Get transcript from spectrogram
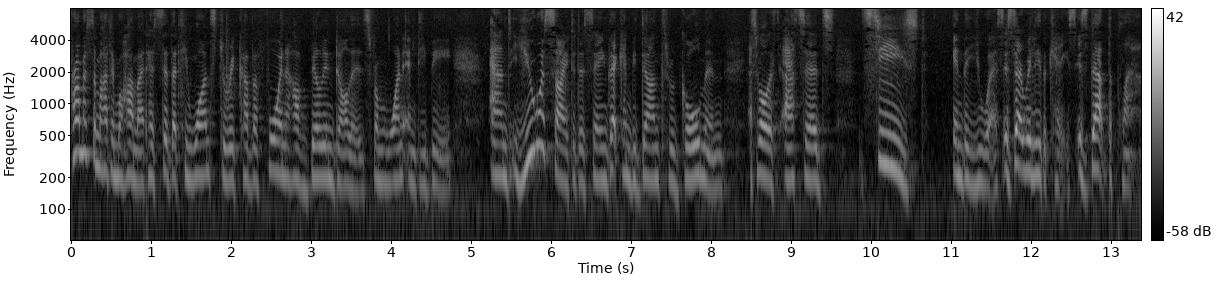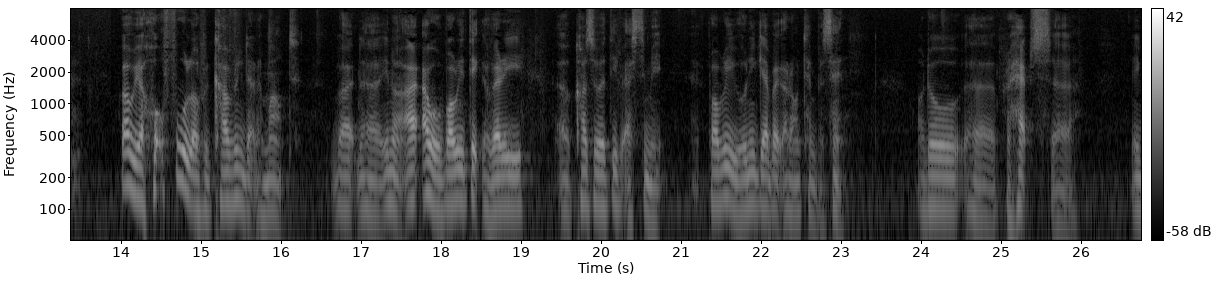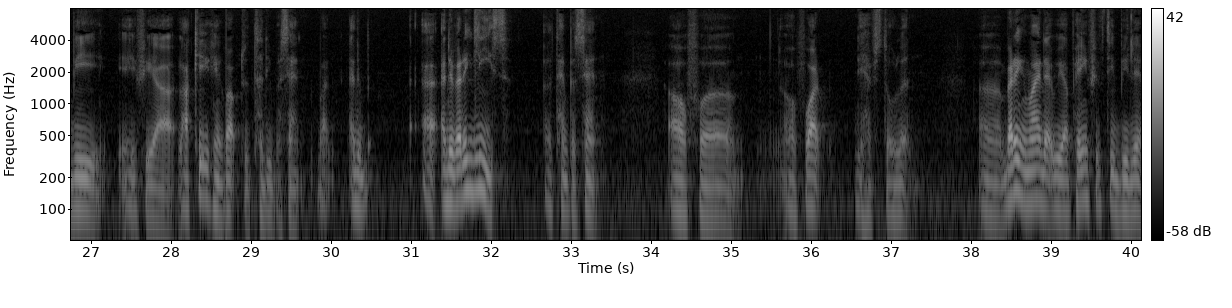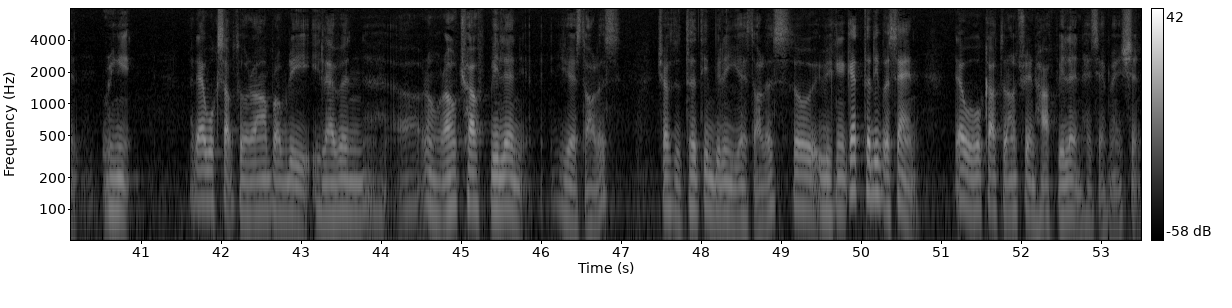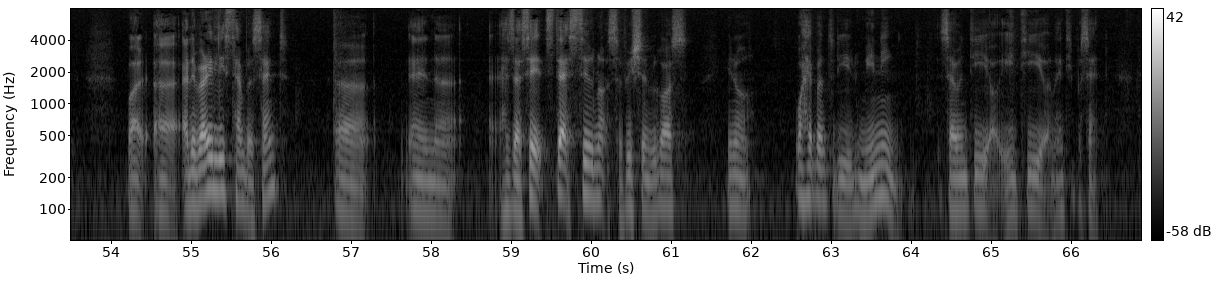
Prime Minister Mahathir Mohamad has said that he wants to recover $4.5 billion from 1MDB. And you were cited as saying that can be done through Goldman as well as assets seized in the US. Is that really the case? Is that the plan? Well, we are hopeful of recovering that amount. But, uh, you know, I, I, will probably take a very uh, conservative estimate. Probably we only get back around 10%. Although uh, perhaps uh, maybe if you are lucky, you can go up to 30%. But at the, uh, at the very least, 10% of, uh, of what they have stolen. Uh, bearing in mind that we are paying 50 billion ringgit, that works up to around probably 11, uh, no, around 12 billion US dollars, 12 to 13 billion US dollars. So if we can get 30%, that will work out to around 3.5 billion, as you have mentioned. But uh, at the very least 10%, uh, and uh, as I said, that's still not sufficient because, you know, what happened to the remaining 70 or 80 or 90 percent.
